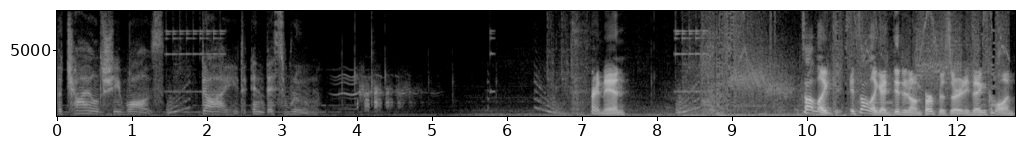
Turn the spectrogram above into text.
The child she was died in this room. Alright, man. It's not like it's not like I did it on purpose or anything. Come on.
